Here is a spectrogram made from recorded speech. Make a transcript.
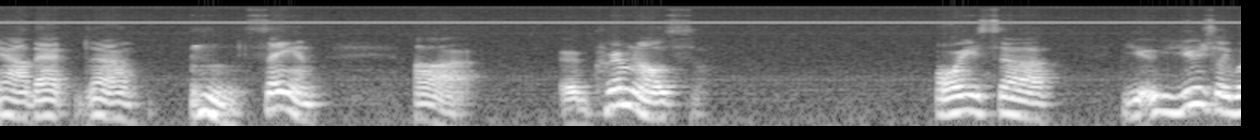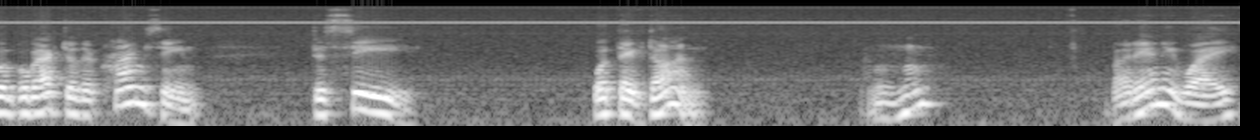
Yeah, that uh, saying uh, criminals always uh, usually will go back to their crime scene to see what they've done. Mm-hmm. But anyway,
